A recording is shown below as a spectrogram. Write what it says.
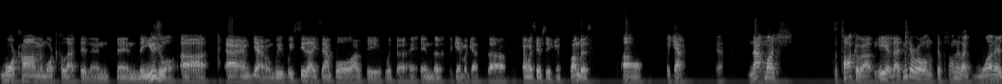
more calm and more collected than than than usual. Uh, and yeah, we, we see that example obviously with the, in the, the game against uh, NYCFC against Columbus. Uh, but yeah, not much to talk about here. I think there were only, there was only like one or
